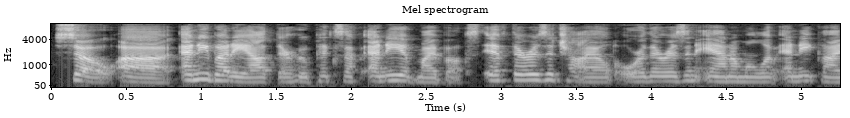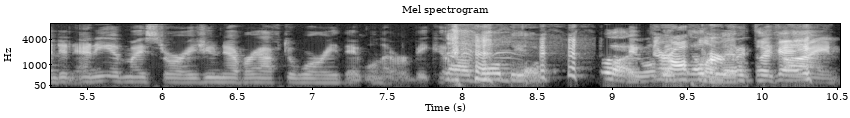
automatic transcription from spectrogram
So uh, anybody out there who picks up any of my books, if there is a child or there is an animal of any kind in any of my stories, you never have to worry; they will never be killed. No, they'll be. they will They're be perfectly okay. fine.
